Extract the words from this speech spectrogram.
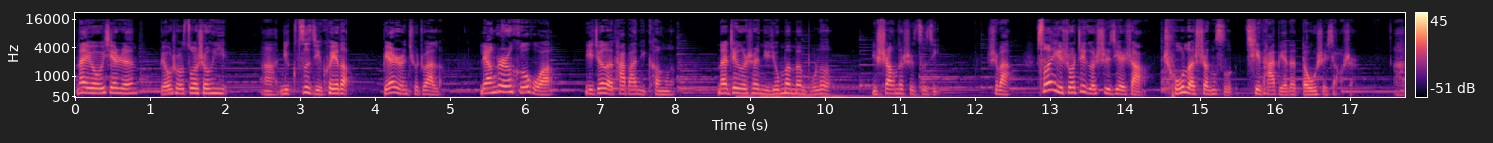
那有一些人，比如说做生意啊，你自己亏的，别人却赚了，两个人合伙，你觉得他把你坑了。那这个事儿你就闷闷不乐，你伤的是自己，是吧？所以说这个世界上除了生死，其他别的都是小事儿，啊，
